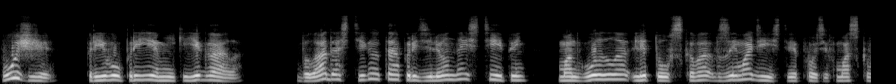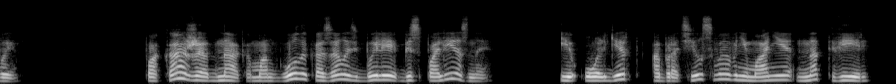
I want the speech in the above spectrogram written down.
Позже, при его преемнике Егайло, была достигнута определенная степень монголо-литовского взаимодействия против Москвы. Пока же, однако, монголы, казалось, были бесполезны, и Ольгерт обратил свое внимание на Тверь,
